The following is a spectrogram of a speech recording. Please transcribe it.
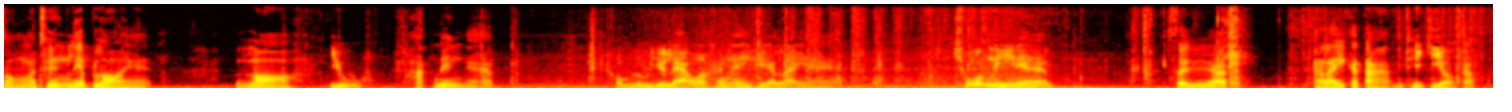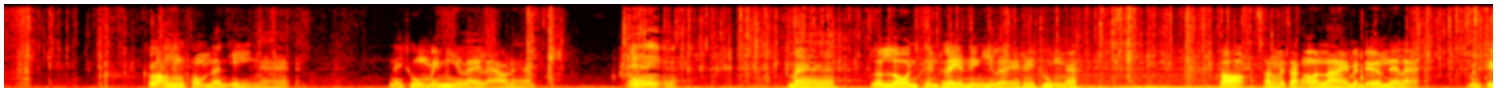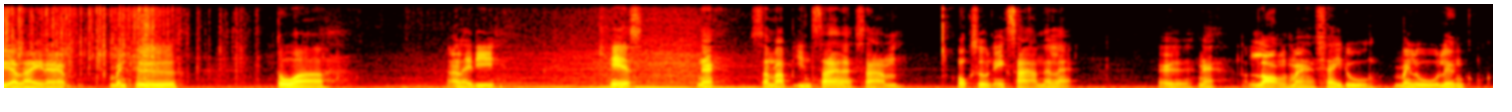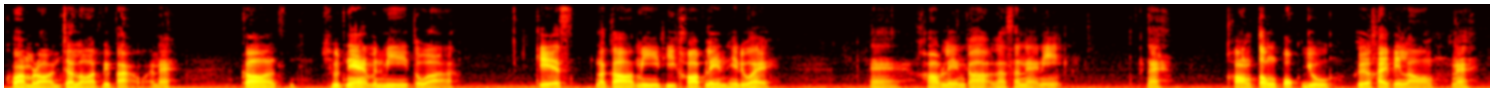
ส่งมาถึงเรียบร้อยฮะรออยู่พักหนึ่งนะครับ ผมรู้อยู่แล้วว่าข้างในคืออะไรนะฮะช่วงนี้เนี่ยซื้ออะไรก็ตามที่เกี่ยวกับ กล้องของผมนั่นเองนะฮะ ในถุงไม่มีอะไรแล้วนะครับเอ๊มาโลนๆเพลนๆอย่างนี้เลยในถุงนะ ก็สั่งมาจากออนไลน์เหมือนเดิมนี่แหละ มันคืออะไรนะครับ มันคือตัวอะไรดีเคสนะสำหรับ Insa 3 60 X 3นั่นแหละ เออ นะ ลองมาใช้ดู ไม่รู้เรื่องความร้อนจะรอดหรือเปล่านะ ก็ชุดนี้มันมีตัวเกส แล้วก็มีที่ครอบเลนให้ด้วยอ่าครอบเลนก็ลักษณะนี้นะ ของตรงปกอยู่ ผื่อใครไปลองนะ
